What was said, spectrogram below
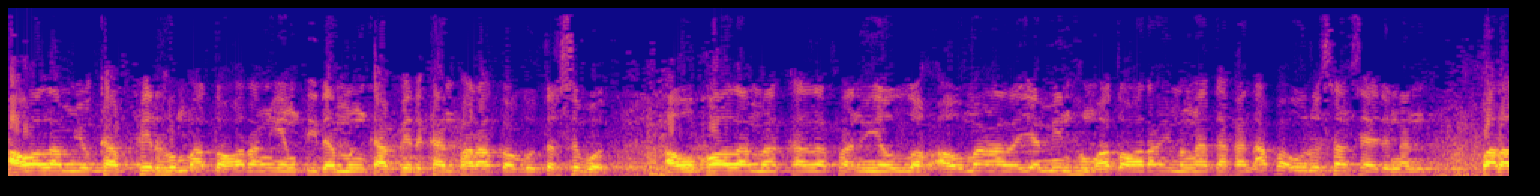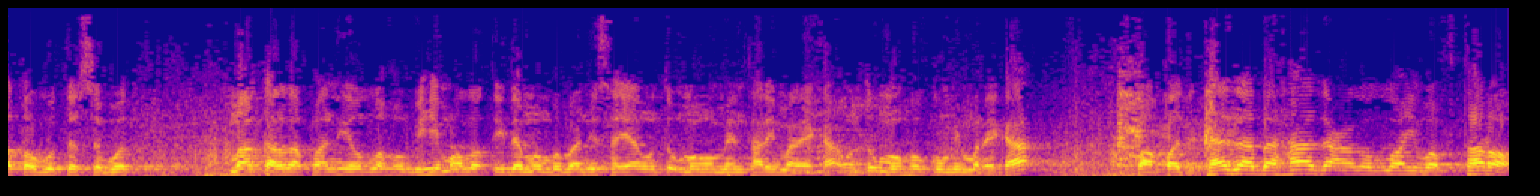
Awalam yukaffirhum atau orang yang tidak mengkafirkan para togut tersebut. Aw qala ma kalafani Allah aw ma minhum atau orang yang mengatakan apa urusan saya dengan para togut tersebut maka lafani Allah bihim Allah tidak membebani saya untuk mengomentari mereka untuk menghukumi mereka faqad kadzaba hadza 'ala Allah waftara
